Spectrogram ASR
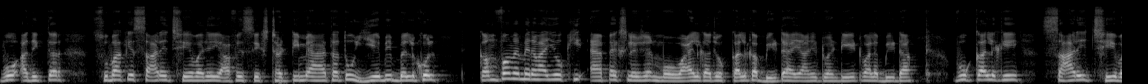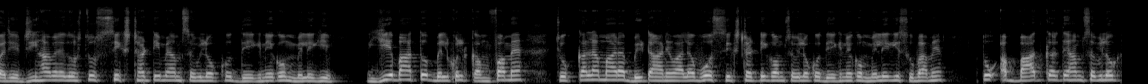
वो अधिकतर सुबह के साढ़े छः बजे या फिर सिक्स थर्टी में आया था। तो ये भी बिल्कुल कंफर्म है मेरे भाइयों कि एपेक्स लेजेंड मोबाइल का जो कल का बीटा है, यानी ट्वेंटी एट वाला बीटा वो कल के साढ़े छः बजे, जी हाँ मेरे दोस्तों सिक्स थर्टी में हम सभी लोग को देखने को मिलेगी। ये बात तो बिल्कुल कंफर्म है। जो कल हमारा बीटा आने वाला है, वो सिक्स थर्टी को हम सभी लोग को देखने को मिलेगी सुबह में। तो अब बात करते हैं हम सभी लोग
